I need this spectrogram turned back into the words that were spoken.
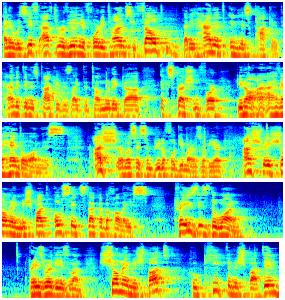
and it was if after reviewing it 40 times, he felt that he had it in his pocket. Had it in his pocket is like the Talmudic uh, expression for, you know, I, I have a handle on this. Ash, Rabbi says some beautiful Gemaras over here. Ashrei Shomrei Mishpat Osei Tzedakah B'chaleis. Praised is the one. Praiseworthy is the one. Shomrei Mishpat, who keep the Mishpatim.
